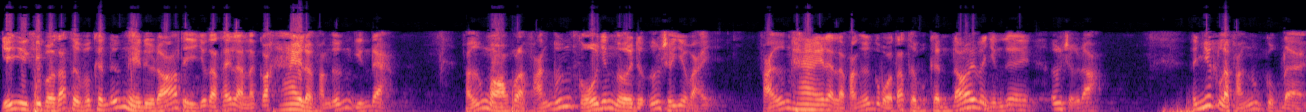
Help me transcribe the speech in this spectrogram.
Dĩ nhiên khi bồ tát thường bất khinh ứng hiện điều đó thì chúng ta thấy là nó có hai loại phản ứng diễn ra. Phản ứng một là phản ứng của những người được ứng xử như vậy. Phản ứng hai là, là phản ứng của bồ tát thường bất khinh đối với những cái ứng xử đó. Thứ nhất là phản ứng cuộc đời.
